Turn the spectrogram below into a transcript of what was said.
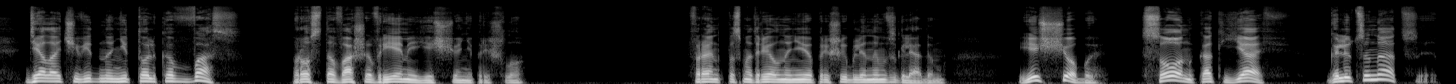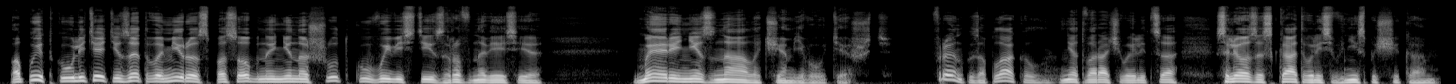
— дело, очевидно, не только в вас. Просто ваше время еще не пришло». Фрэнк посмотрел на нее пришибленным взглядом. «Еще бы! Сон, как явь, галлюцинация, попытка улететь из этого мира, способная не на шутку вывести из равновесия». Мэри не знала, чем его утешить. Фрэнк заплакал, не отворачивая лица, слезы скатывались вниз по щекам.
